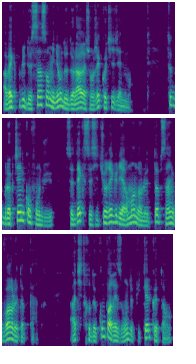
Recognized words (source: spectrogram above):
avec plus de 500 millions de dollars échangés quotidiennement. Toutes blockchains confondues, ce DEX se situe régulièrement dans le top 5 voire le top 4. À titre de comparaison, depuis quelques temps,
